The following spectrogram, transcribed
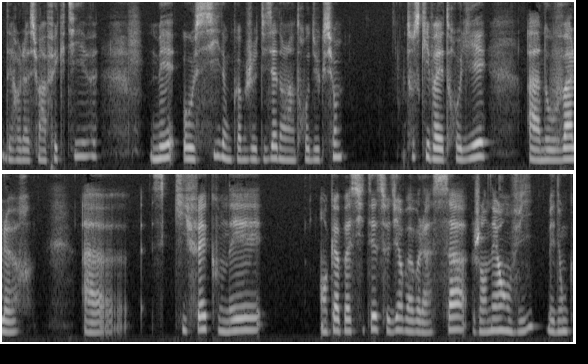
des relations affectives, mais aussi, donc comme je disais dans l'introduction, tout ce qui va être lié à nos valeurs, à ce qui fait qu'on est en capacité de se dire bah voilà ça j'en ai envie mais donc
